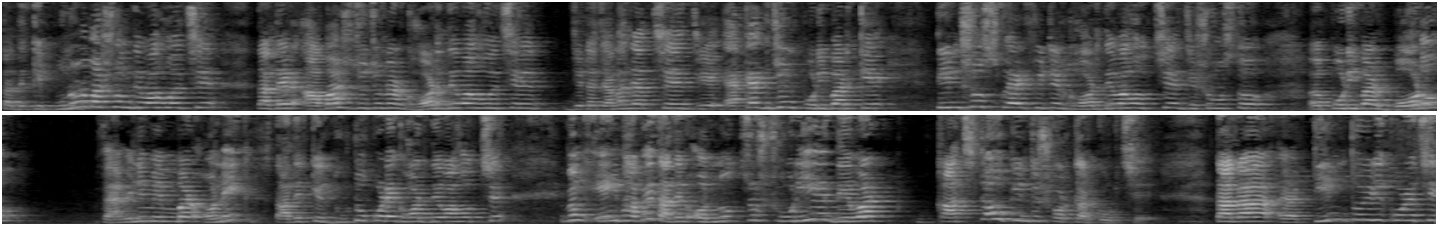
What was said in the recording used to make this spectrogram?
তাদেরকে পুনর্বাসন দেওয়া হয়েছে। তাদের আবাস যোজনার ঘর দেওয়া হয়েছে। যেটা জানা যাচ্ছে যে এক একজন পরিবারকে তিনশো স্কোয়ার ফিটের ঘর দেওয়া হচ্ছে। যে সমস্ত পরিবার বড় ফ্যামিলি মেম্বার অনেক, তাদেরকে দুটো করে ঘর দেওয়া হচ্ছে এবং এইভাবে তাদের অন্যত্র সরিয়ে দেওয়ার কাজটাও কিন্তু সরকার করছে। তারা টিম তৈরি করেছে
